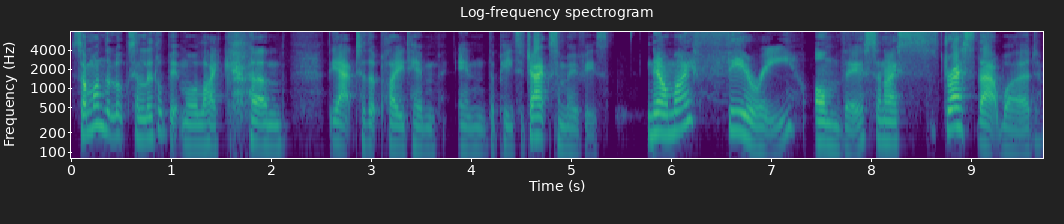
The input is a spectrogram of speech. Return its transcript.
someone that looks a little bit more like um, the actor that played him in the Peter Jackson movies. Now, my theory on this, and I stress that word,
